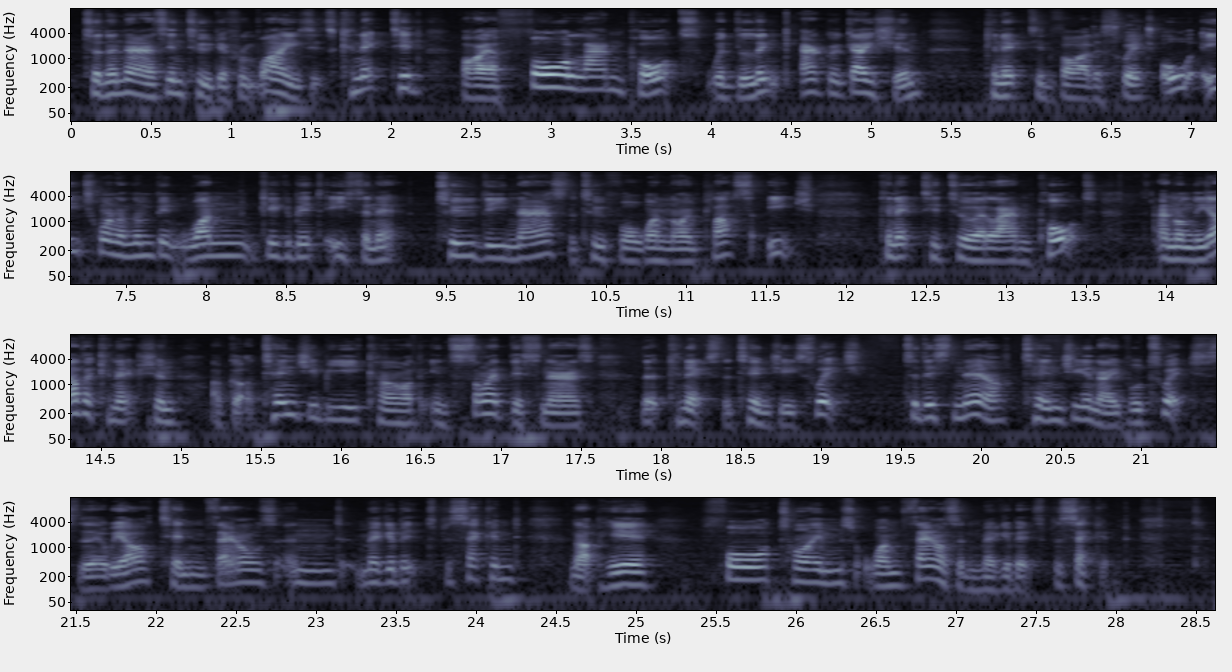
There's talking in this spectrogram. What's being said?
to the NAS in two different ways. It's connected via four LAN ports with link aggregation connected via the switch, all each one of them being one gigabit ethernet to the NAS, the 2419 Plus, each connected to a LAN port and on the other connection I've got a 10 GBE card inside this NAS that connects the 10G switch to this now 10G enabled switch. So there we are, 10,000 megabits per second, and up here 4 times 1000 megabits per second.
